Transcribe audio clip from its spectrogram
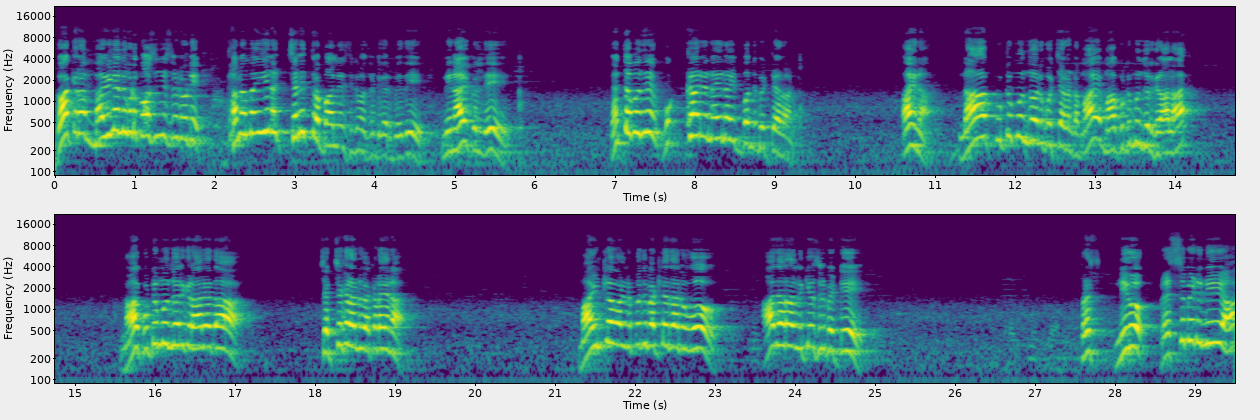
డ్వాక్రా మహిళల్ని కూడా మోసం చేసినటువంటి ఘనమైన చరిత్ర బాలినేని శ్రీనివాసరెడ్డి గారి మీది మీ నాయకుల్ని ఎంతమందిని ఒక్కరినైనా ఇబ్బంది పెట్టారంట. ఆయన నా కుటుంబం జోలికి వచ్చారంట. మా మా కుటుంబం జోలికి రాలా? నా కుటుంబం జోలికి రాలేదా? చర్చకు రా నువ్వు ఎక్కడైనా? మా ఇంట్లో వాళ్ళని ఇబ్బంది పెట్టలేదా నువ్వు? ఆధారాలను కేసులు పెట్టి ప్రెస్ నీవు ప్రెస్ మీట్ నీ ఆ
